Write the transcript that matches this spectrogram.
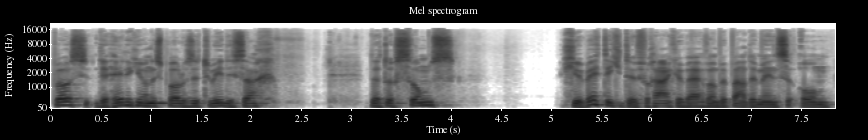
Paus, de heilige Johannes Paulus II zag dat er soms gewettigde vragen waren van bepaalde mensen om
